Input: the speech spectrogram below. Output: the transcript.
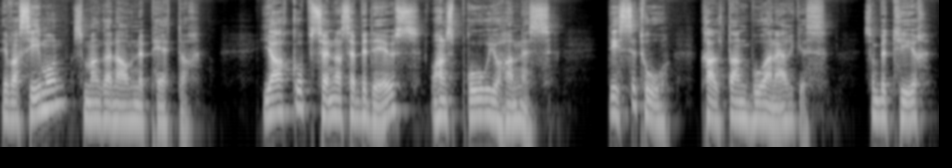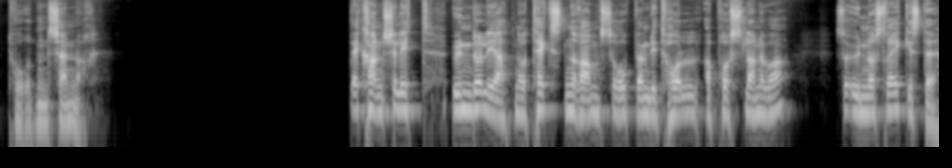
Det var Simon, som han ga navnet Peter, Jakob sønn av Sebedeus og hans bror Johannes. Disse to kalte han Boanerges, som betyr tordensønner. Det er kanskje litt underlig at når teksten ramser opp hvem de tolv apostlene var, så understrekes det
